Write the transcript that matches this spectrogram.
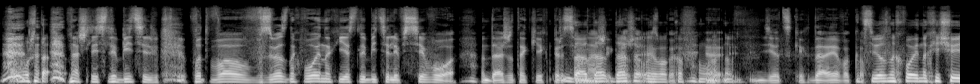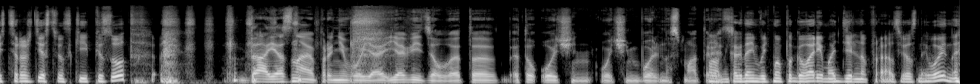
Потому что... Нашлись любители. Вот в, в Звездных войнах есть любители всего, даже таких персонажей. Да, да даже эвоков. Бы, ладно. Детских, да, эвоков. В Звездных войнах еще есть рождественский эпизод. Да, я знаю про него, я, я видел. Это, это очень-очень больно смотреть. Ладно, когда-нибудь мы поговорим отдельно про Звездные войны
